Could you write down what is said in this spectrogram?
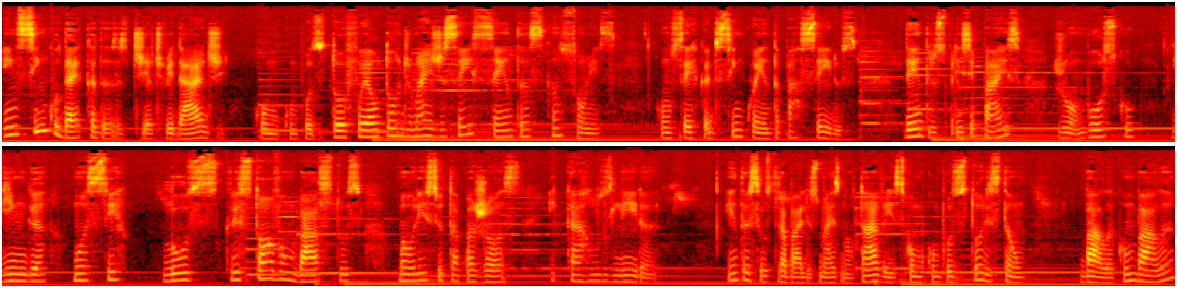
Em cinco décadas de atividade como compositor, foi autor de mais de 600 canções, com cerca de 50 parceiros, dentre os principais João Bosco, Ginga, Moacir Luz, Cristóvão Bastos, Maurício Tapajós e Carlos Lira. Entre seus trabalhos mais notáveis como compositor estão Bala com Bala,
